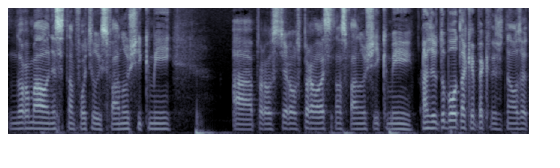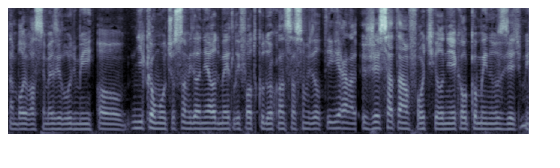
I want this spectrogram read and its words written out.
normálne sa tam fotili s fanúšikmi, a proste rozprávali sa tam s fanúšikmi a že to bolo také pekné, že naozaj tam boli vlastne medzi ľuďmi o, nikomu, čo som videl, neodmietli fotku, dokonca som videl Tigrana, že sa tam fotil niekoľko minút s deťmi,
